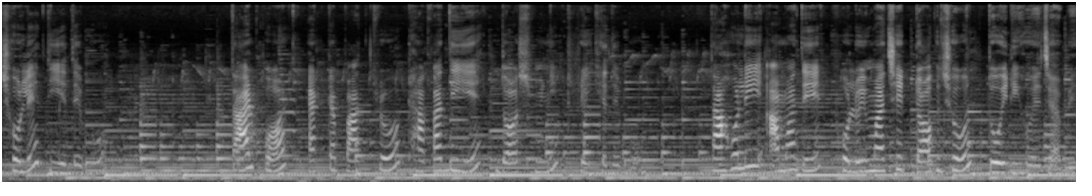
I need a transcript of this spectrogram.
ছোলে দিয়ে দেব। তারপর একটা পাত্র ঢাকা দিয়ে 10 মিনিট রেখে দেব। তাহলেই আমাদের ফলই মাছের টক ঝোল তৈরি হয়ে যাবে।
